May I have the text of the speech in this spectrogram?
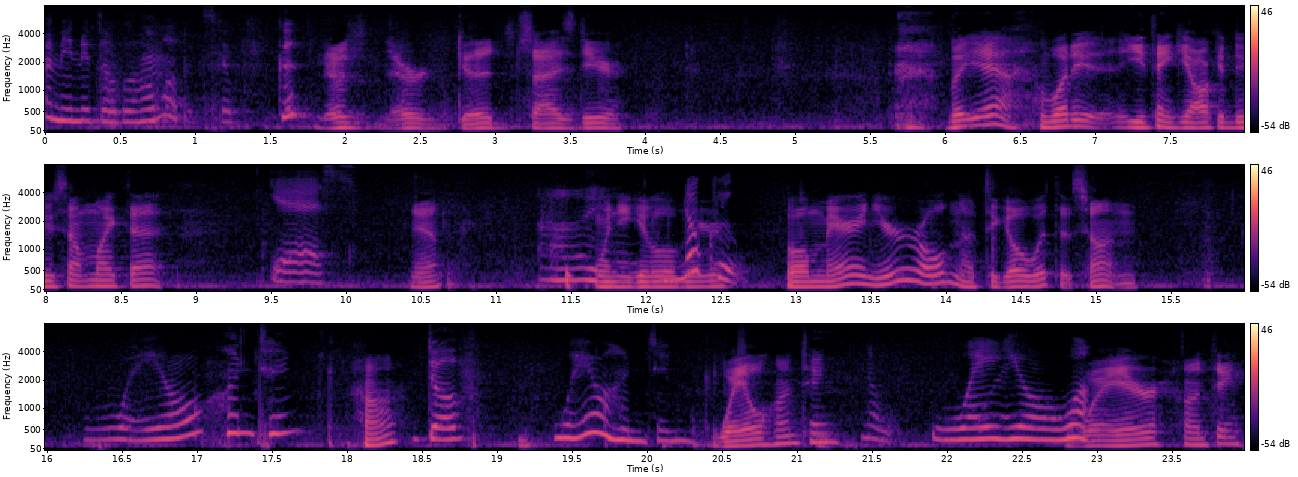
I mean, it's Oklahoma, but still good. Those they're good-sized deer. But yeah, what do you, you think y'all could do something like that? Yes. Yeah. I When you get a little no bigger? clue. Well, Marion, you're old enough to go with us hunting, Whale hunting? huh? Dove. Whale hunting. Whale hunting? No. Whale what? Where hunting?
